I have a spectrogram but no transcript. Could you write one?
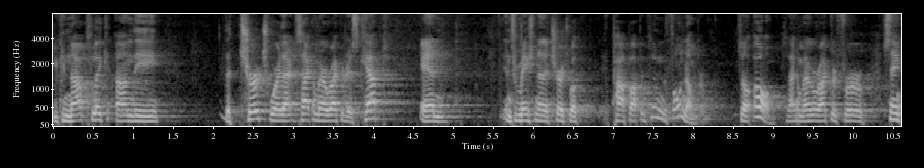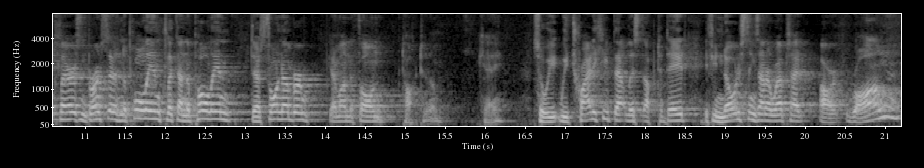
you can now click on the, the church where that sacramental record is kept, and information on the church will pop up, including the phone number. So, oh, sacramental record for St. Clair's and Burnstad, Napoleon, click on Napoleon, there's phone number, get them on the phone, talk to them, okay? So we, we try to keep that list up to date. If you notice things on our website are wrong,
